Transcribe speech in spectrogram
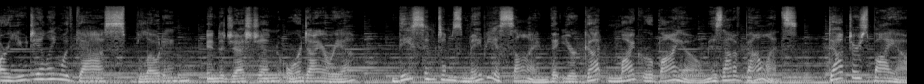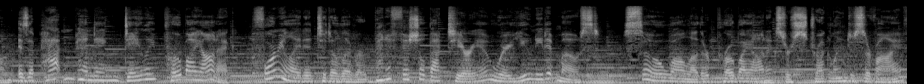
Are you dealing with gas, bloating, indigestion, or diarrhea? These symptoms may be a sign that your gut microbiome is out of balance. Doctor's Biome is a patent pending daily probiotic formulated to deliver beneficial bacteria where you need it most. So while other probiotics are struggling to survive,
